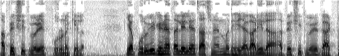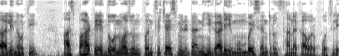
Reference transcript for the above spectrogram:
अपेक्षित वेळेत पूर्ण केलं. यापूर्वी घेण्यात आलेल्या चाचण्यांमध्ये या गाडीला अपेक्षित वेळ गाठता आली नव्हती. आज पहाटे दोन वाजून पंचेचाळीस मिनिटांनी ही गाडी मुंबई सेंट्रल स्थानकावर पोहोचली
